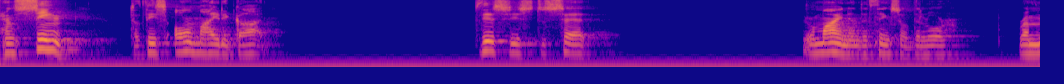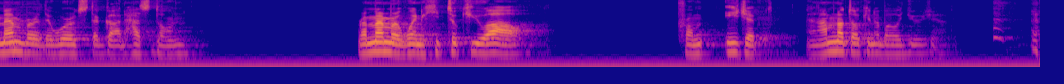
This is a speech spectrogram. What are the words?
and sing to this Almighty God. This is to set your mind on the things of the Lord. Remember the works that God has done. Remember when He took you out from Egypt. And I'm not talking about you, Jeff.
